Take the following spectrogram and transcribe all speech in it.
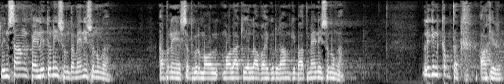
तो इंसान पहले तो नहीं सुनता, मैं नहीं सुनूँगा। अपने सदगुरु मौल, मौला की अल्लाह वाहिगुरु राम की बात मैं नहीं सुनूँगा। लेकिन कब तक आखिर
